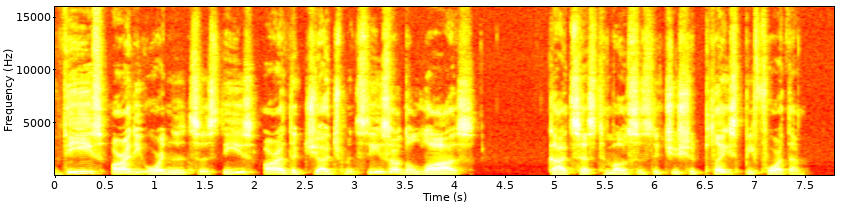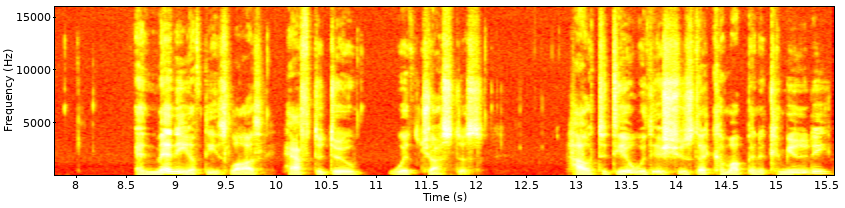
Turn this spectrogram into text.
these are the ordinances, these are the judgments, these are the laws God says to Moses that you should place before them. And many of these laws have to do with justice how to deal with issues that come up in a community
